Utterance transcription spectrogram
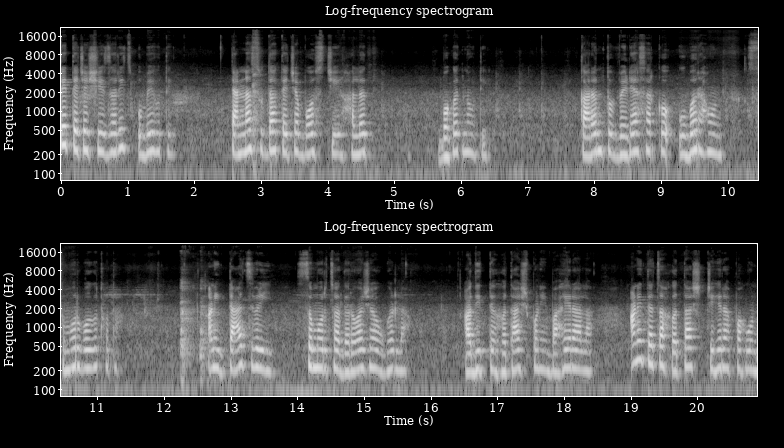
ते त्याच्या शेजारीच उभे होते. त्यांनासुद्धा त्याच्या बॉसची हालत बघत नव्हती. कारण तो वेड्यासारखं उभं राहून समोर बघत होता. आणि त्याचवेळी समोरचा दरवाजा उघडला. आदित्य हताशपणे बाहेर आला आणि त्याचा हताश चेहरा पाहून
